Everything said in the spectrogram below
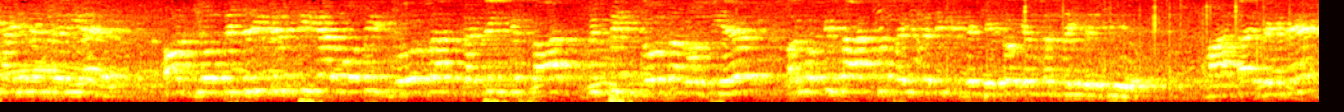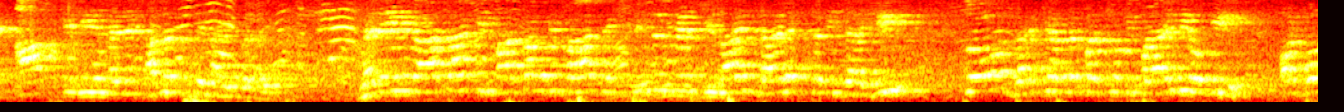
नहीं मिल रही है। और जो बिजली मिलती है, वो भी कटिंग के साथ फिटिंग जोरदार होती है और वो किस को सही तरीके से खेतों के अंदर नहीं मिलती है। माता बहने, आपके लिए मैंने अलग से लाइन बनाई। मैंने ये कहा था कि माताओं के पास एक सिंगल फ़ेज़ की लाइन डायरेक्ट चली जाएगी तो घर के अंदर बच्चों की पढ़ाई भी होगी और वो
